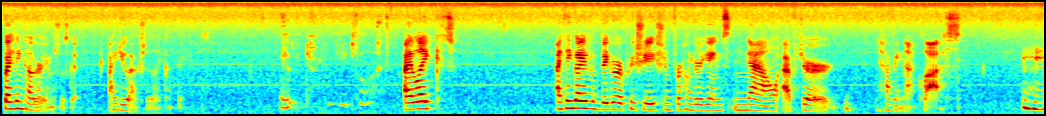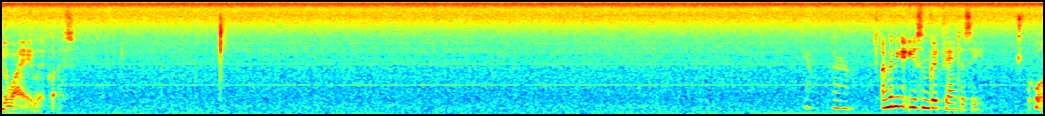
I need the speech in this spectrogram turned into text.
But I think Hunger Games was good. I do actually like Hunger Games. I liked. I think I have a bigger appreciation for Hunger Games now after having that class, Mhm. the YA lit class. Yeah, I don't know. I'm gonna get you some good fantasy Cool.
